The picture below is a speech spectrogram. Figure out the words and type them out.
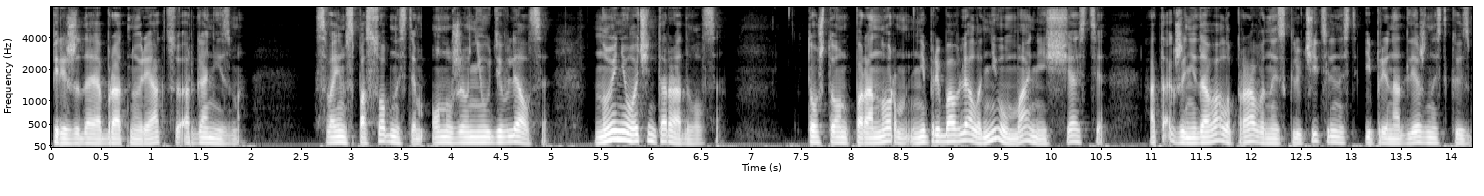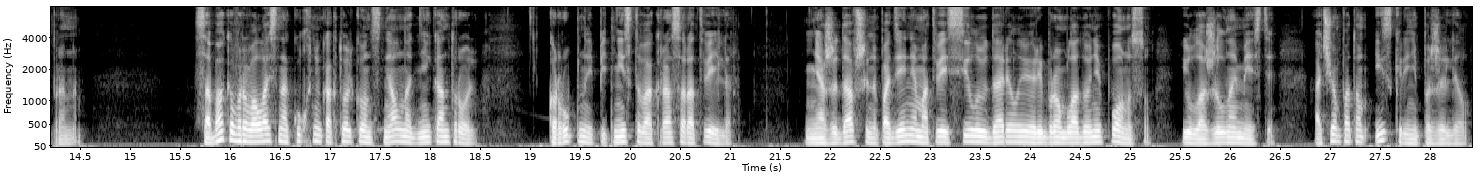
пережидая обратную реакцию организма. Своим способностям он уже не удивлялся, но и не очень-то радовался. То, что он паранорм, не прибавляло ни ума, ни счастья, а также не давало права на исключительность и принадлежность к избранным. Собака ворвалась на кухню, как только он снял над ней контроль. Крупный, пятнистого окраса ротвейлер. Не ожидавший нападения, Матвей силой ударил ее ребром ладони по носу и уложил на месте, о чем потом искренне пожалел.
